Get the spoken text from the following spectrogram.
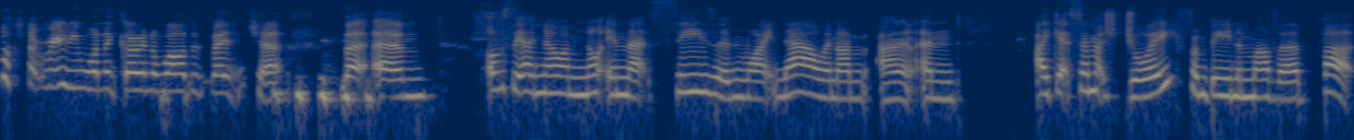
gosh, I really want to go on a wild adventure. but um, obviously, I know I'm not in that season right now, and I'm uh, and I get so much joy from being a mother. But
